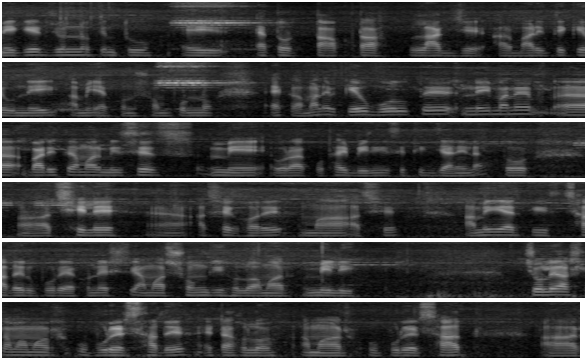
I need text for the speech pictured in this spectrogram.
মেঘের জন্য কিন্তু এই এত তাপটা লাগছে, আর বাড়িতে কেউ নেই, আমি এখন সম্পূর্ণ একা। মানে কেউ বলতে নেই মানে বাড়িতে আমার মিসেস মেয়ে, ওরা কোথায় বেরিয়েছে ঠিক জানি না। তো ছেলে আছে ঘরে, মা আছে। আমি আর কি ছাদের উপরে এখন এসছি, আমার সঙ্গী হলো আমার মিলি। চলে আসলাম আমার উপরের ছাদে। এটা হলো আমার উপরের ছাদ। আর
